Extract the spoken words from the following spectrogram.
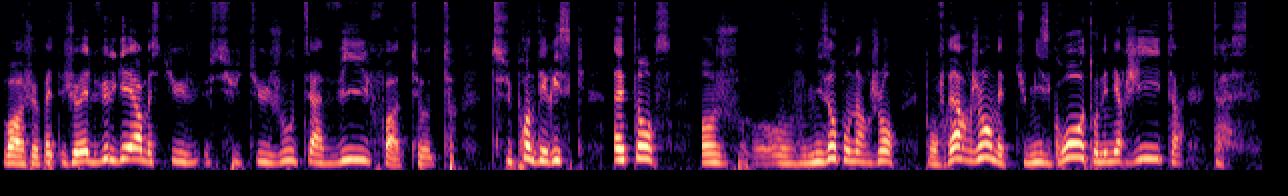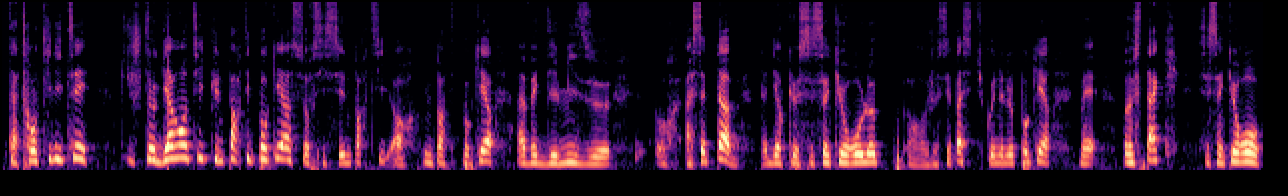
Bon, je vais, être, je vais être vulgaire, mais si tu, si tu joues ta vie, enfin, tu, tu, prends des risques intenses en, misant ton argent ton vrai argent, mais tu mises gros, ton énergie, ta, ta, tranquillité. Je te garantis qu'une partie de poker, sauf si c'est une partie, or, une partie de poker avec des mises euh, acceptables, c'est-à-dire que c'est 5 euros le. Alors, je sais pas si tu connais le poker, mais un stack, c'est 5 euros.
